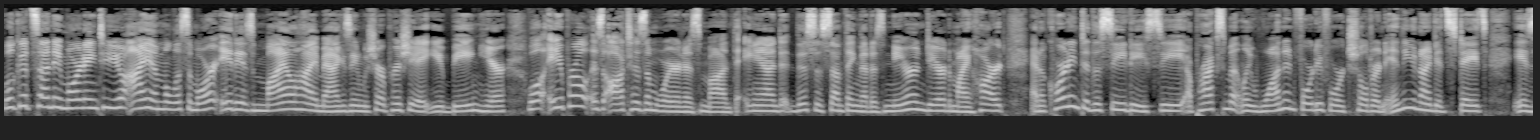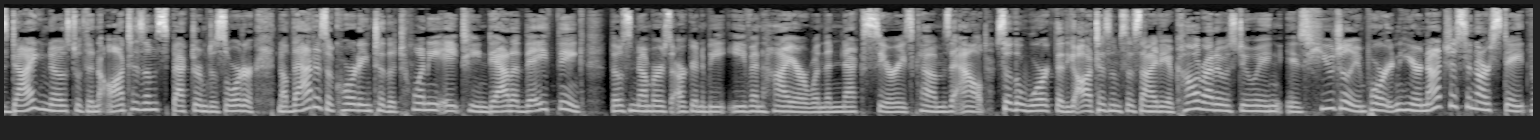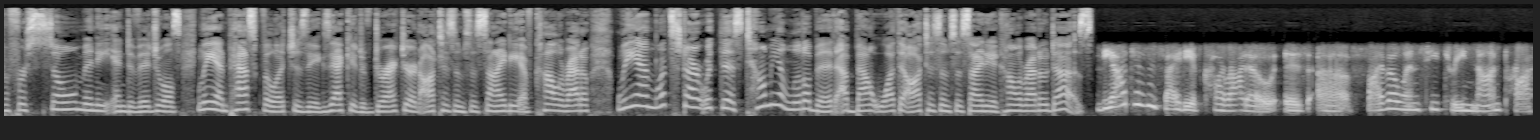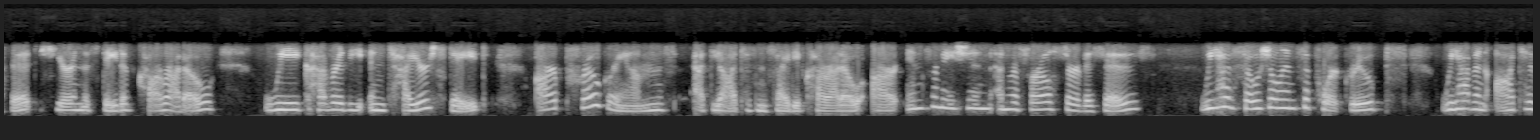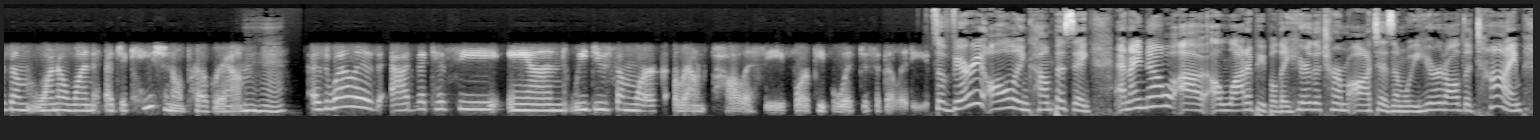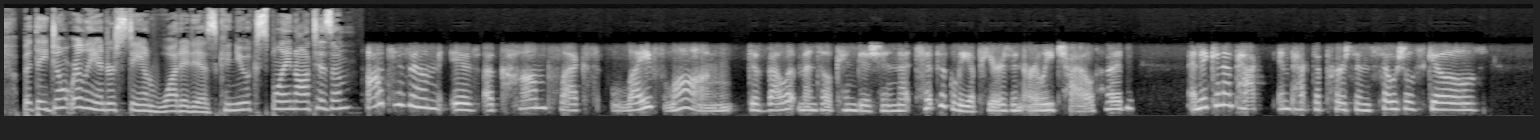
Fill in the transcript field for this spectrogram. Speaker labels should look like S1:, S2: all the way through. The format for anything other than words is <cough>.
S1: Well, good Sunday morning to you. I am Melissa Moore. It is Mile High Magazine. We sure appreciate you being here. Well, April is Autism Awareness Month, and this is something that is near and dear to my heart. And according to the CDC, approximately 1 in 44 children in the United States is diagnosed with an autism spectrum disorder. Now, that is according to the 2018 data. They think those numbers are going to be even higher when the next series comes out. So the work that the Autism Society of Colorado is doing is hugely important here, not just in our state, but for so many individuals. Leanne Paskevich is the executive director at Autism Society of Colorado. Leanne, let's start with this. Tell me a little bit about what the Autism Society of Colorado does.
S2: The Autism Society of Colorado is a 501c3 nonprofit here in the state of Colorado. We cover the entire state. Our programs at the Autism Society of Colorado are information and referral services we have social and support groups. We have an Autism 101 educational program. Mm-hmm as well as advocacy, and we do some work around policy for people with disabilities.
S1: So, very all encompassing. And I know uh, a lot of people, they hear the term autism, we hear it all the time, but they don't really understand what it is. Can you explain autism?
S2: Autism is a complex, lifelong developmental condition that typically appears in early childhood, and it can impact, impact a person's social skills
